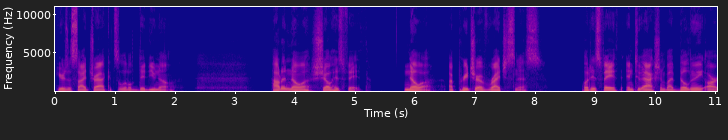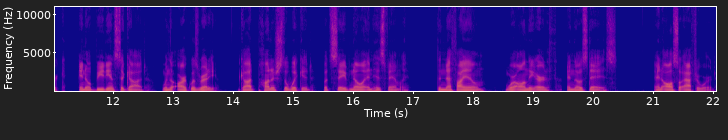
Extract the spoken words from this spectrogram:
Here's a sidetrack. It's a little did you know. How did Noah show his faith? Noah, a preacher of righteousness, put his faith into action by building the ark in obedience to God. When the ark was ready, God punished the wicked but saved Noah and his family. The Nephilim were on the earth in those days, and also afterward.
